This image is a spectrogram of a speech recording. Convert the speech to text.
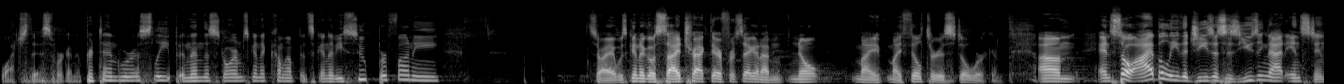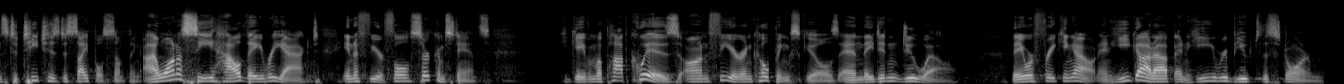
Watch this. We're going to pretend we're asleep and then the storm's going to come up. It's going to be super funny." Sorry, I was going to go sidetrack there for a second. I'm no, my, my filter is still working. Um, and so I believe that Jesus is using that instance to teach his disciples something. I want to see how they react in a fearful circumstance. He gave them a pop quiz on fear and coping skills, and they didn't do well. They were freaking out, and he got up and he rebuked the storm.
